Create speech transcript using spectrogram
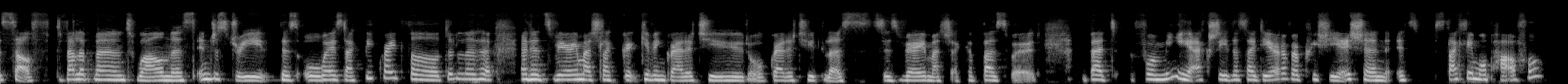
self development, wellness industry, there's always like, be grateful, and it's very much like giving gratitude or gratitude lists is very much like a buzzword. But for me, actually, this idea of appreciation, it's slightly more powerful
